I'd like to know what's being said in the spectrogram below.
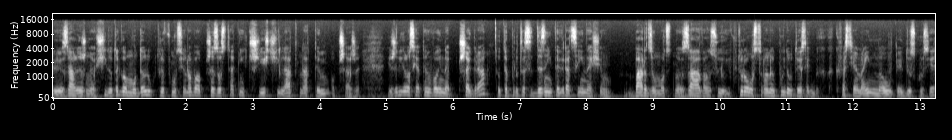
y, zależności, do tego modelu, który funkcjonował przez ostatnich 30 lat na tym obszarze. Jeżeli Rosja tę wojnę przegra, to te procesy dezintegracyjne się bardzo mocno zaawansują i w którą stronę pójdą, to jest jakby kwestia na inną tej dyskusję.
